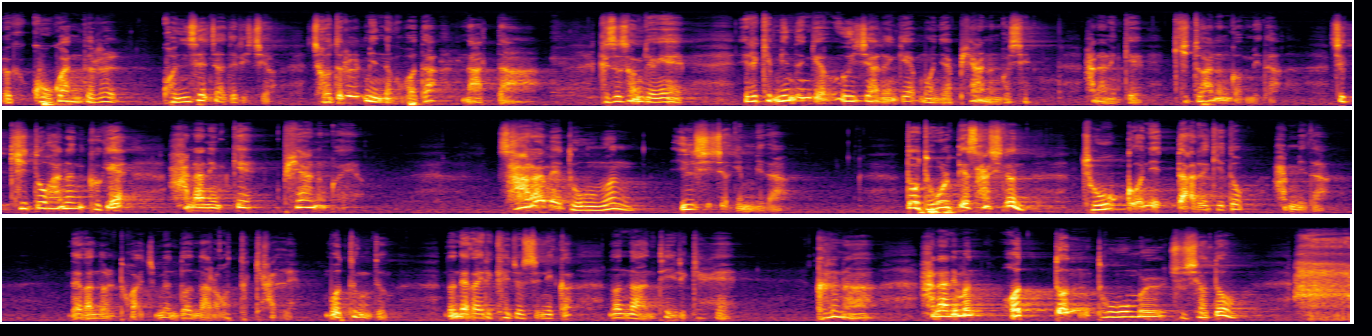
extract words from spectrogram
여기 고관들을 권세자들이죠. 저들을 믿는 것보다 낫다. 그래서 성경에 이렇게 믿는 게 의지하는 게 뭐냐 피하는 것이 하나님께 기도하는 겁니다. 즉 기도하는 그게 하나님께 피하는 거예요. 사람의 도움은 일시적입니다. 또 도울 때 사실은 조건이 따르기도 합니다. 내가 널 도와주면 너 나를 어떻게 할래? 뭐 등등. 너 내가 이렇게 해줬으니까 넌 나한테 이렇게 해. 그러나 하나님은 어떤 도움을 주셔도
